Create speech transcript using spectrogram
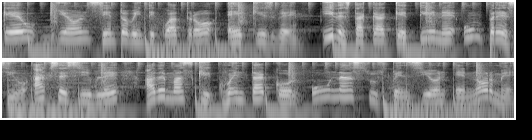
KEW-124XB y destaca que tiene un precio accesible, además que cuenta con una suspensión enorme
